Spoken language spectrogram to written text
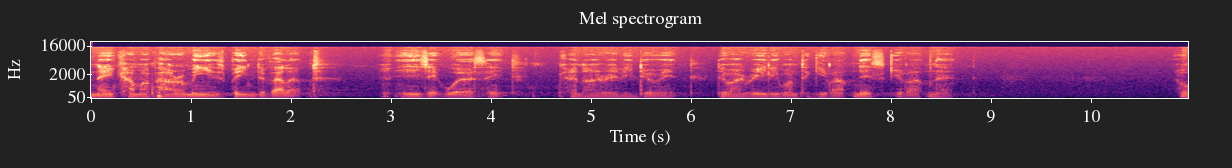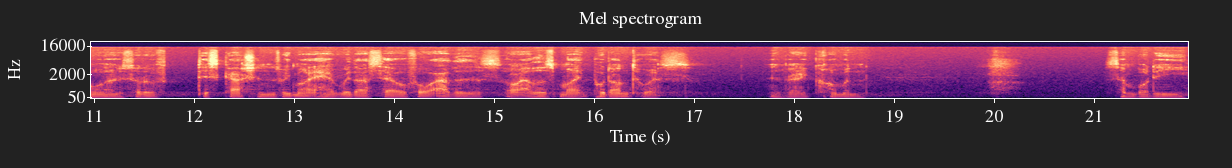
Nekkhamma Parami is being developed. Is it worth it? Can I really do it? Do I really want to give up this, give up that? All those sort of discussions we might have with ourselves or others, or others might put onto us. is very common. Somebody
